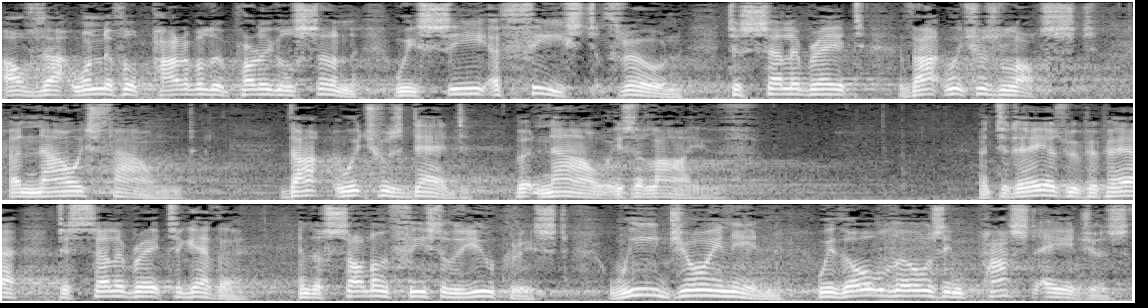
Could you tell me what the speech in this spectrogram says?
of that wonderful parable of the prodigal son, we see a feast thrown to celebrate that which was lost and now is found, that which was dead but now is alive. And today, as we prepare to celebrate together in the solemn feast of the Eucharist, we join in with all those in past ages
